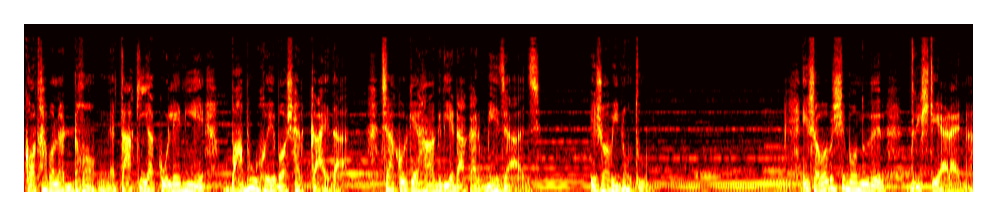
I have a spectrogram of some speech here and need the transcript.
কথা বলার ঢং, তাকিয়া কোলে নিয়ে বাবু হয়ে বসার কায়দা, চাকরকে হাঁক দিয়ে ডাকার মেজাজ, এসবই নতুন। এসব অবশ্যই বন্ধুদের দৃষ্টি এড়ায় না।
